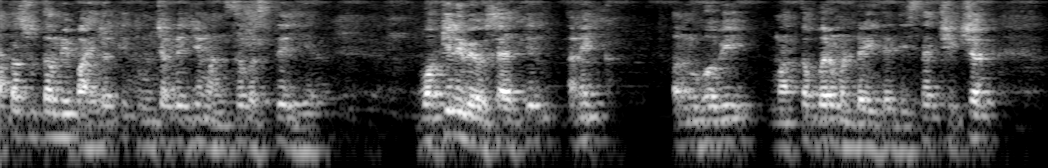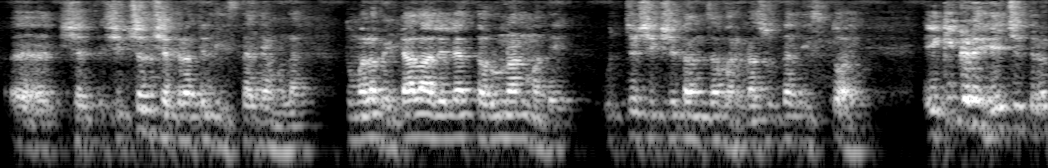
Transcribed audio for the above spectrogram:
आता सुद्धा मी पाहिलं की तुमच्याकडे जी माणसं बसलेली आहेत वकिली व्यवसायातील अनेक अनुभवी मातब्बर मंडळी इथे दिसतात. शिक्षक शिक्षण क्षेत्रातील दिसतात आहे मला. तुम्हाला भेटायला आलेल्या तरुणांमध्ये उच्च शिक्षितांचा भरणा सुद्धा दिसतोय. एकीकडे हे चित्र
